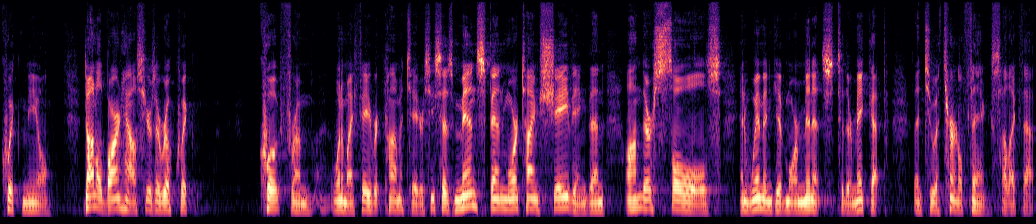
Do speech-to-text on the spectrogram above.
quick meal. Donald Barnhouse, here's a real quick quote from one of my favorite commentators. He says, Men spend more time shaving than on their souls, and women give more minutes to their makeup than to eternal things. I like that.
